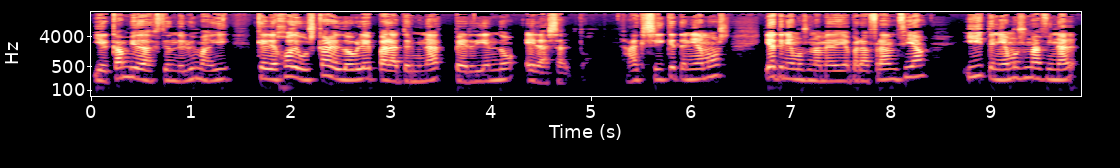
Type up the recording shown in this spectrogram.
y el cambio de acción de Louis Magui, que dejó de buscar el doble para terminar perdiendo el asalto. Así que teníamos, ya teníamos una medalla para Francia y teníamos una final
